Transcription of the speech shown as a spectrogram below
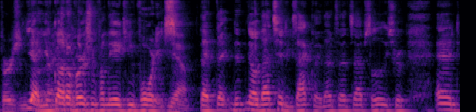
version. Yeah, you've got a version from the 1840s. Yeah. That, that no, that's it exactly. That's that's absolutely true. And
